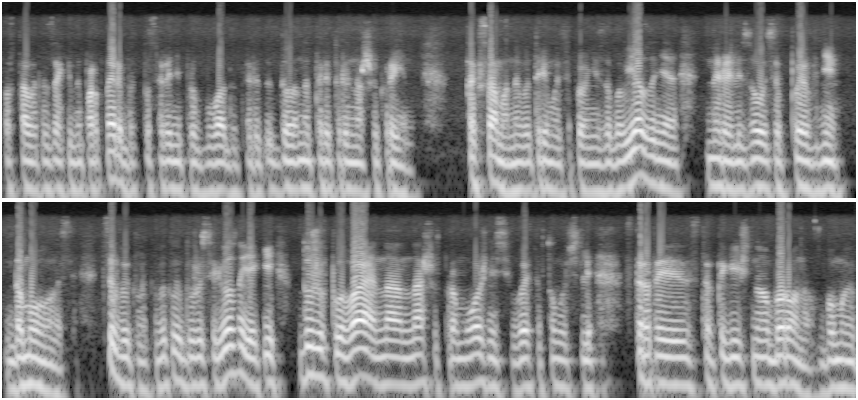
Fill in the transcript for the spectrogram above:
поставити західні партнери, безпосередньо прибувати на територію нашої країни. Так само не витримуються певні зобов'язання, не реалізовуються певні домовленості. Це виклик, виклик дуже серйозний, який дуже впливає на нашу спроможність вести в тому числі страте- стратегічну оборону, бо ми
